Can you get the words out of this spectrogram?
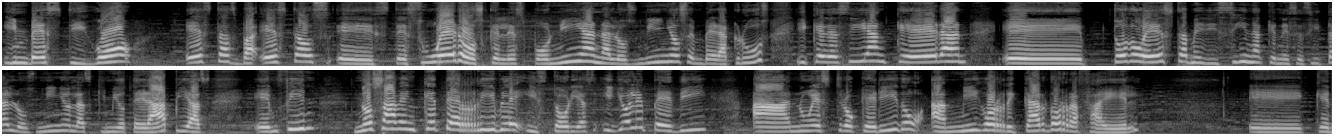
investigó estas, estos este, sueros que les ponían a los niños en Veracruz y que decían que eran eh, toda esta medicina que necesitan los niños, las quimioterapias, en fin, no saben qué terrible historias. Y yo le pedí a nuestro querido amigo Ricardo Rafael, eh, que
